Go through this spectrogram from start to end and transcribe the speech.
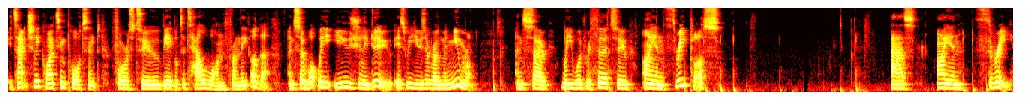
it's actually quite important for us to be able to tell one from the other. And so what we usually do is we use a Roman numeral. And so we would refer to iron 3 plus as iron 3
